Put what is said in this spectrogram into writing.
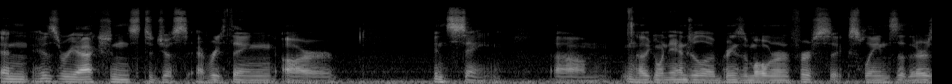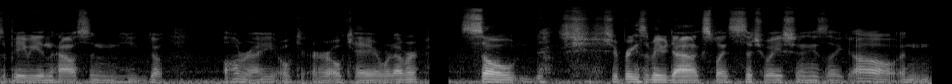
and his reactions to just everything are insane. Um, like when Angela brings him over and first explains that there's a baby in the house, and he go, "All right, okay, or okay, or whatever." So she brings the baby down, explains the situation, and he's like, "Oh," and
